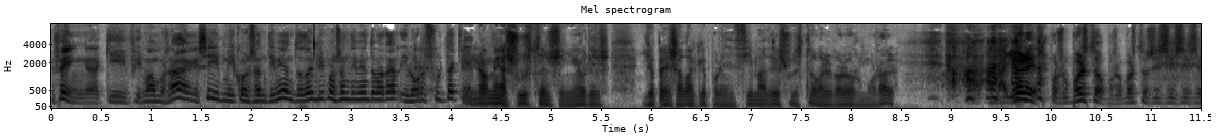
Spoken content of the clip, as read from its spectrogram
En fin, aquí firmamos, ah, que sí, mi consentimiento, doy mi consentimiento para tal, y luego resulta que... Que no me asusten, señores. Yo pensaba que por encima de eso estaba el valor moral. a mayores, por supuesto, por supuesto, sí, sí, sí, sí.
